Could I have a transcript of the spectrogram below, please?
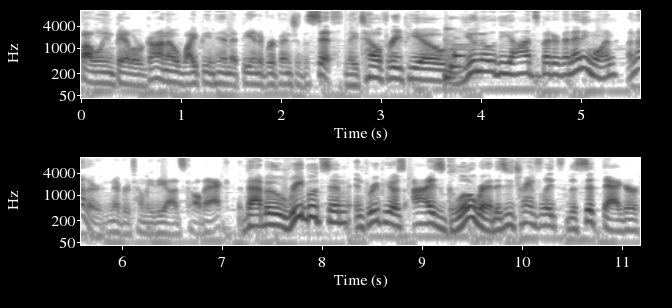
following Bail Organa wiping him at the end of Revenge of the Sith. They tell 3PO, You know the odds better than anyone. Another Never Tell Me the Odds callback. Babu reboots him, and 3PO's eyes glow red as he translates the Sith dagger,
